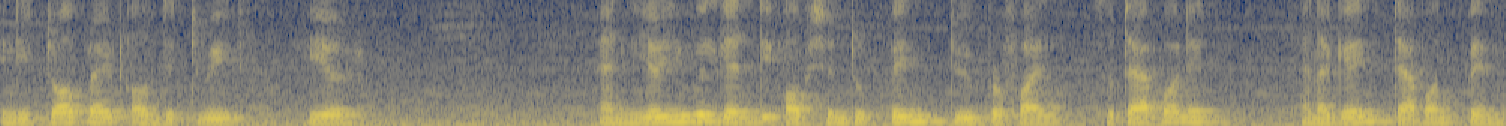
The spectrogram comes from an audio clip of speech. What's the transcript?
in the top right of the tweet here. And here you will get the option to pin to profile. So tap on it and again tap on pin.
